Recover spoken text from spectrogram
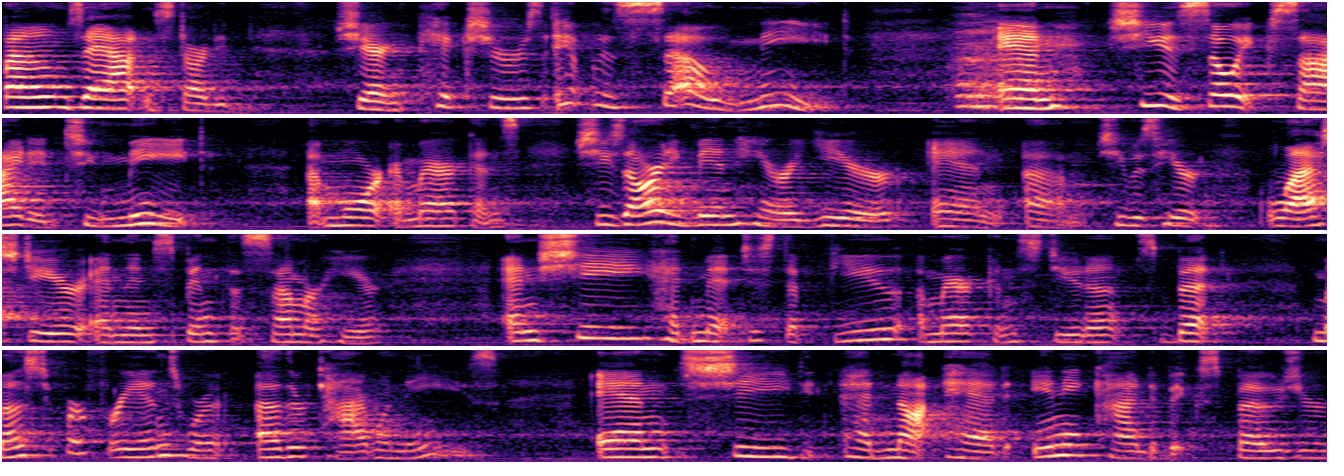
phones out and started sharing pictures. It was so neat. And she is so excited to meet uh, more Americans. She's already been here a year, and um, she was here last year and then spent the summer here. And she had met just a few American students, but most of her friends were other Taiwanese. And she had not had any kind of exposure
